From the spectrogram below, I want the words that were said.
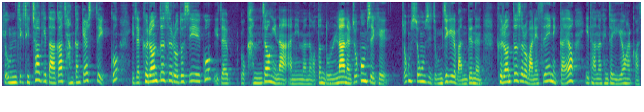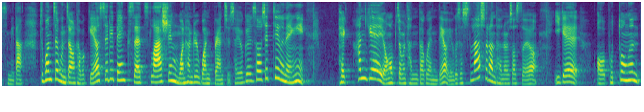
이렇게 움직 뒤척이다가 잠깐 깰 수도 있고 이제 그런 뜻으로도 쓰이고 이제 뭐 감정이나 아니면은 어떤 논란을 조금씩 이렇게 조금씩 조금씩 이제 움직이게 만드는 그런 뜻으로 많이 쓰이니까요. 이 단어 굉장히 유용할 것 같습니다. 두 번째 문장을 가볼게요. Citibank said slashing 101 branches. 자, 여기서 시티은행이 101개의 영업점을 닫는다고 했는데요. 여기서 slash라는 단어를 썼어요. 이게 어, 보통은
